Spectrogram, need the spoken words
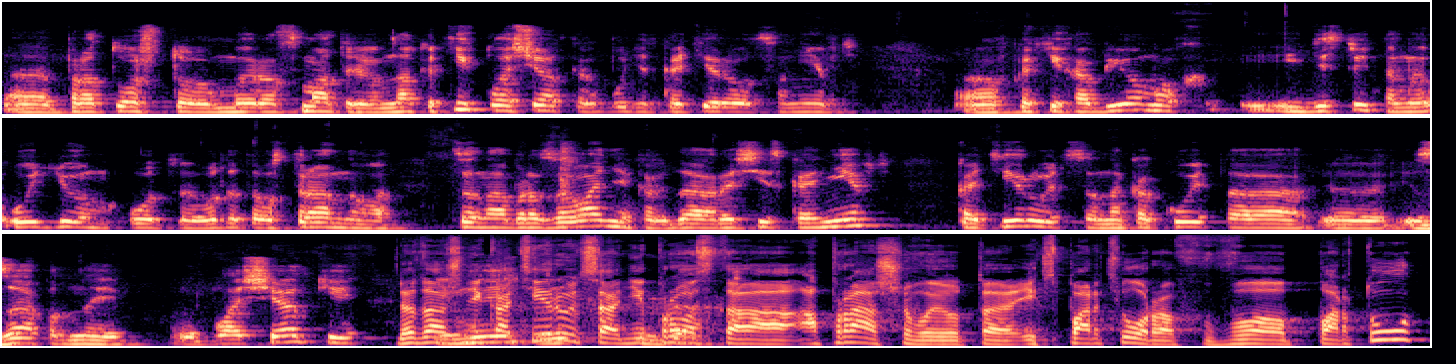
э, про то, что мы рассматриваем, на каких площадках будет котироваться нефть. Э, в каких объемах. И действительно мы уйдем от вот этого странного ценообразования, когда российская нефть котируется на какой-то э, западной площадке. Да даже не котируются, они да. просто опрашивают э, экспортеров в порту,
